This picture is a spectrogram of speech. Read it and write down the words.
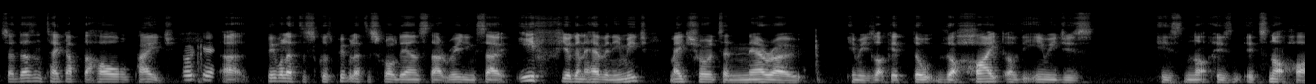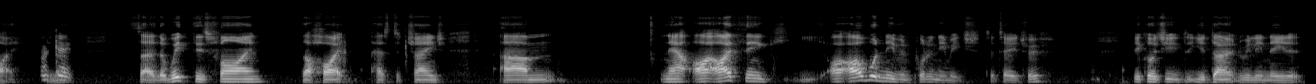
so it doesn't take up the whole page. Okay. Uh, people have to because people have to scroll down and start reading. So if you're going to have an image, make sure it's a narrow image. Like it, the the height of the image is is not is it's not high. Okay. You know? So the width is fine. The height has to change. Um, now I, I think I, I wouldn't even put an image to tell you the truth because you you don't really need it.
